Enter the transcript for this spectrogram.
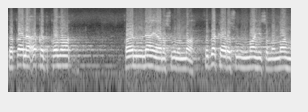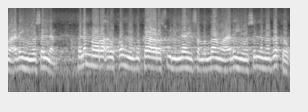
فقال أقد قضى؟ قالوا لا يا رسول الله فبكى رسول الله صلى الله عليه وسلم. فلما رأى القوم بكاء رسول الله صلى الله عليه وسلم بكوا.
